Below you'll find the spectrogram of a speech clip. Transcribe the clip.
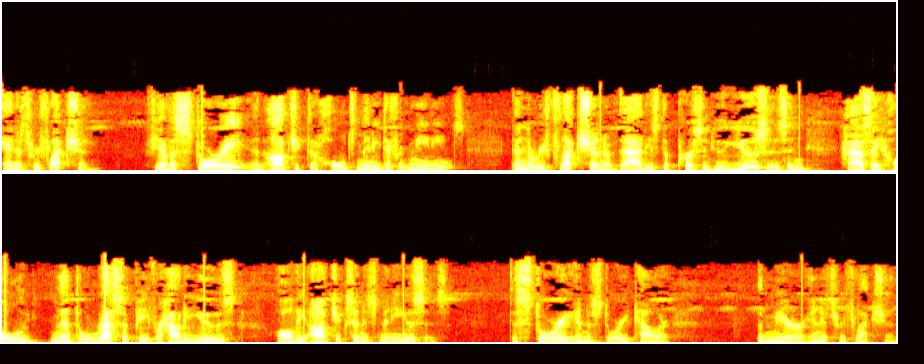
and its reflection. If you have a story, an object that holds many different meanings, then the reflection of that is the person who uses and has a whole mental recipe for how to use all the objects and its many uses. The story and the storyteller, the mirror and its reflection.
